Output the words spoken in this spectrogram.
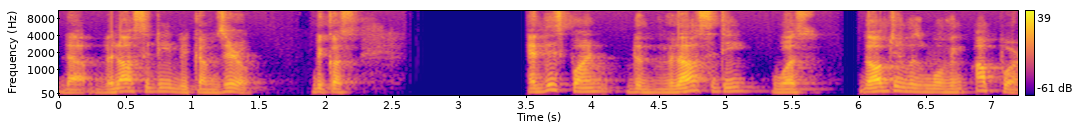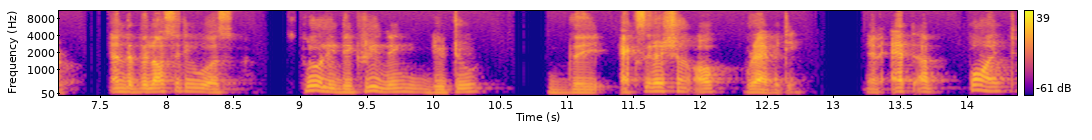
the velocity becomes zero because at this point, the velocity was, the object was moving upward and the velocity was slowly decreasing due to the acceleration of gravity. And at a point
